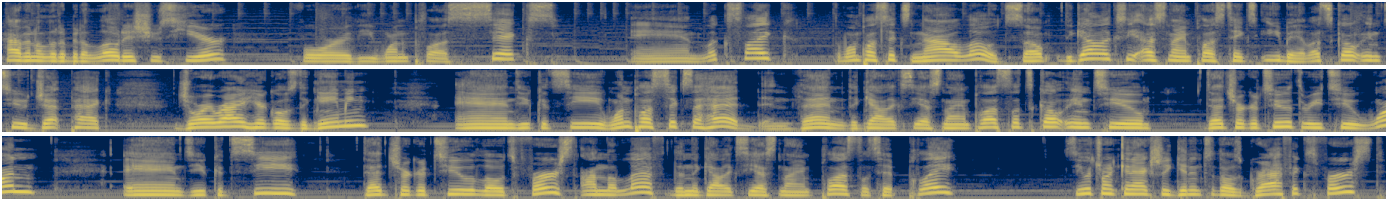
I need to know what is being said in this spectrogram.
having a little bit of load issues here for the OnePlus 6. And looks like the OnePlus 6 now loads. So the Galaxy S9 Plus takes eBay. Let's go into Jetpack Joyride. Here goes the gaming. And you can see OnePlus 6 ahead. And then the Galaxy S9 Plus. Let's go into Dead Trigger 2, 3, 2, 1. And you could see Dead Trigger 2 loads first on the left, then the Galaxy S9 Plus. Let's hit play. See which one can actually get into those graphics first.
